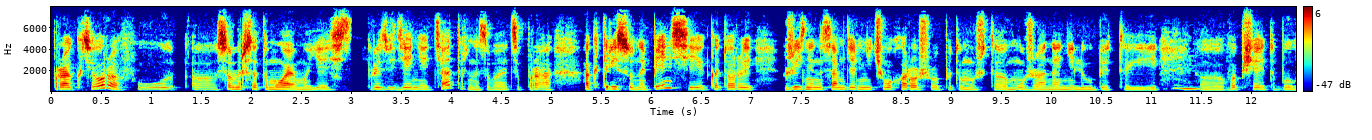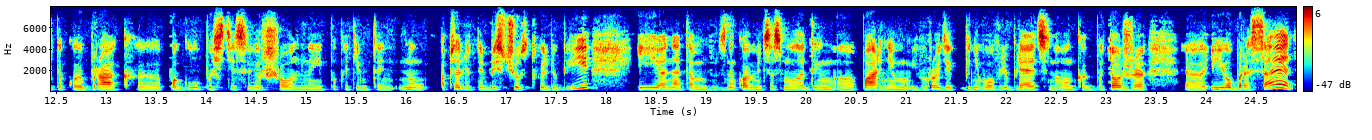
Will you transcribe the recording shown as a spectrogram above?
про актеров. У э, Сомерсета Моэма есть произведение «Театр» называется, про актрису на пенсии, которой в жизни на самом деле ничего хорошего, потому что мужа она не любит, и э, вообще это был такой брак э, по глупости совершенный, по каким-то, ну, абсолютно без чувства любви, и она там знакомится с молодым э, парнем и вроде в него влюбляется, но он как бы тоже э, ее бросает.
